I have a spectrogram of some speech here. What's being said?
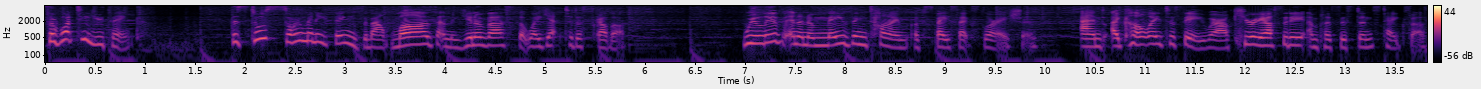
So what do you think? There's still so many things about Mars and the universe that we're yet to discover. We live in an amazing time of space exploration, and I can't wait to see where our curiosity and persistence takes us.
